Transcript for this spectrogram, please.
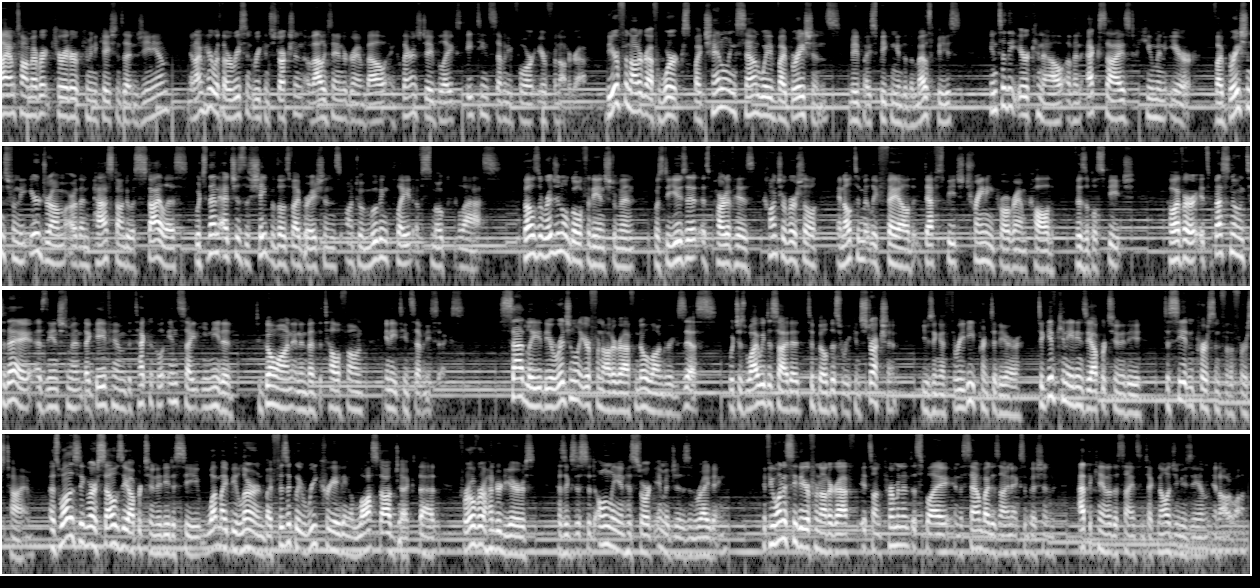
Hi, I'm Tom Everett, Curator of Communications at Ingenium, and I'm here with our recent reconstruction of Alexander Graham Bell and Clarence J. Blake's 1874 ear phonautograph. The ear phonautograph works by channeling sound wave vibrations, made by speaking into the mouthpiece, into the ear canal of an excised human ear. Vibrations from the eardrum are then passed onto a stylus, which then etches the shape of those vibrations onto a moving plate of smoked glass. Bell's original goal for the instrument was to use it as part of his controversial and ultimately failed deaf speech training program called Visible Speech. However, it's best known today as the instrument that gave him the technical insight he needed to go on and invent the telephone in 1876. Sadly, the original ear phonautograph no longer exists, which is why we decided to build this reconstruction using a 3D printed ear to give Canadians the opportunity to see it in person for the first time, as well as to give ourselves the opportunity to see what might be learned by physically recreating a lost object that, for over 100 years, has existed only in historic images and writing. If you want to see the ear phonautograph, it's on permanent display in the Sound by Design exhibition at the Canada Science and Technology Museum in Ottawa.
